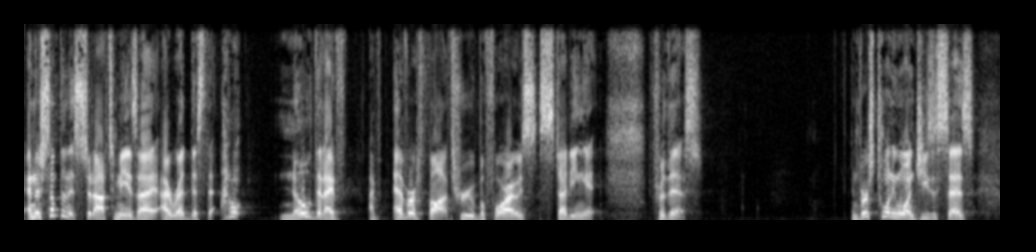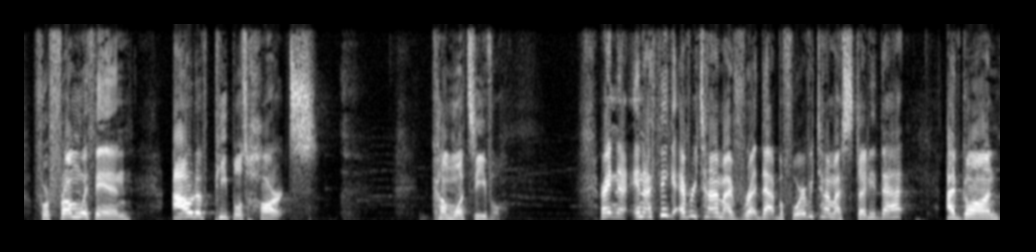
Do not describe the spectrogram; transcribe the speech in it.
And there's something that stood out to me as I, I read this that I don't know that I've, I've ever thought through before I was studying it for this. In verse 21, Jesus says, For from within, out of people's hearts, come what's evil. Right? now, And I think every time I've read that before, every time I've studied that, I've gone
